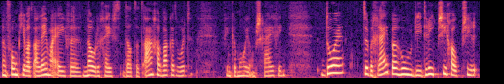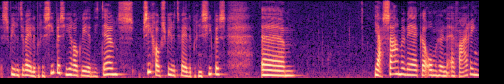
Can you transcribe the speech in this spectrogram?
Een vonkje wat alleen maar even nodig heeft dat het aangewakkerd wordt. Vind ik een mooie omschrijving. Door te begrijpen hoe die drie psychospirituele principes, hier ook weer die term psychospirituele principes, um, ja, samenwerken om hun ervaring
